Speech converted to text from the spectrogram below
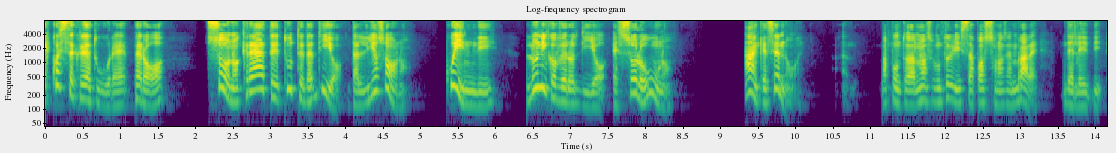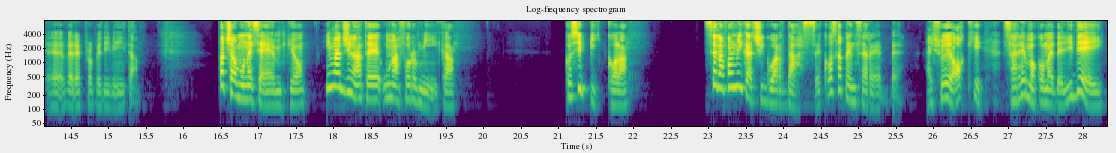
E queste creature, però, sono create tutte da Dio, dall'Io sono. Quindi l'unico vero Dio è solo uno, anche se noi, appunto dal nostro punto di vista, possono sembrare delle eh, vere e proprie divinità. Facciamo un esempio. Immaginate una formica, così piccola. Se la formica ci guardasse, cosa penserebbe? Ai suoi occhi saremmo come degli dei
